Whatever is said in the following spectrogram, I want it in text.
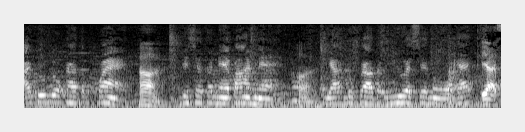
आदू लोग है तो हाँ। जैसे तो नेपाल में। हाँ। या लोग का तो यूएसए में है। यस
